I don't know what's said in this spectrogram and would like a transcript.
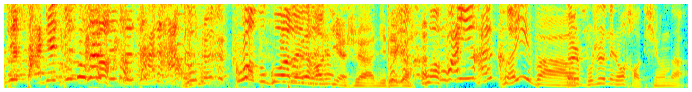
你这咋的？这这这咋的？还混过不过了？特别好解释啊，你不是这个，我发音还可以吧？但是不是那种好听的。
